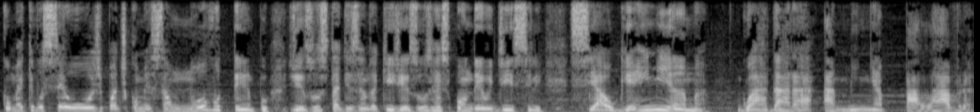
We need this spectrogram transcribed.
Como é que você hoje pode começar um novo tempo? Jesus está dizendo aqui: Jesus respondeu e disse-lhe: Se alguém me ama, guardará a minha palavra,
